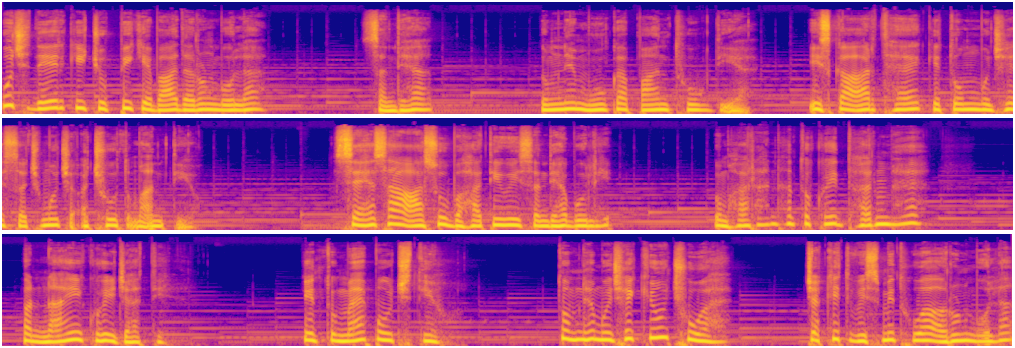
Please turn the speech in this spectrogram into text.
कुछ देर की चुप्पी के बाद अरुण बोला, संध्या, तुमने मुँह का पान थूक दिया इसका अर्थ है कि तुम मुझे सचमुच अछूत मानती हो। सहसा आँसू बहाती हुई संध्या बोली, तुम्हारा ना तो कोई धर्म है, और ना ही कोई जाति किंतु मैं पूछती हूँ, तुमने मुझे क्यों छुआ है? चकित विस्मित हुआ अरुण बोला,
